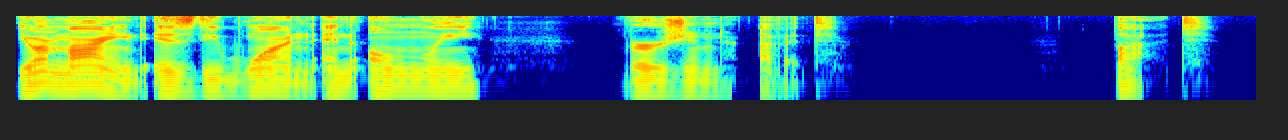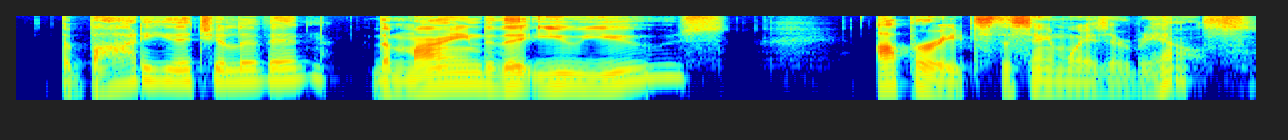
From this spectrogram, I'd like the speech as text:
Your mind is the one and only version of it. But the body that you live in, the mind that you use, operates the same way as everybody else.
